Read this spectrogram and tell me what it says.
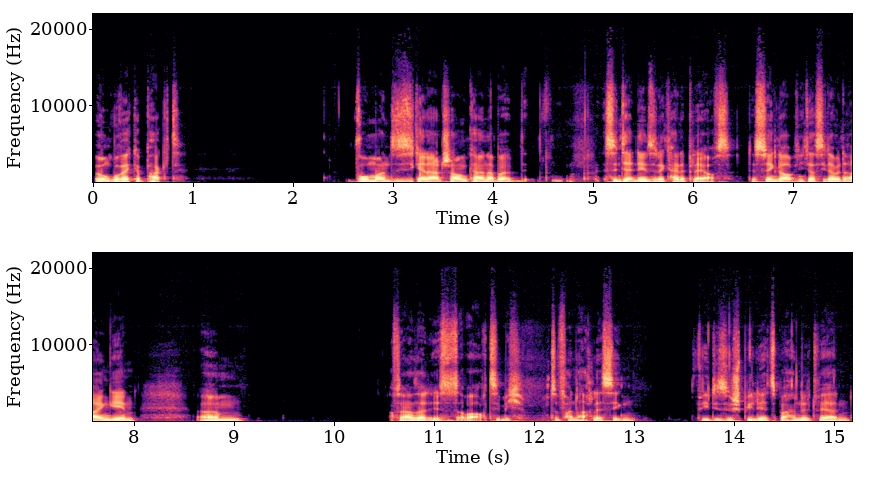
irgendwo weggepackt, wo man sie sich gerne anschauen kann, aber es sind ja in dem Sinne keine Playoffs. Deswegen glaube ich nicht, dass sie damit reingehen. Ähm, auf der anderen Seite ist es aber auch ziemlich zu vernachlässigen wie diese Spiele jetzt behandelt werden.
